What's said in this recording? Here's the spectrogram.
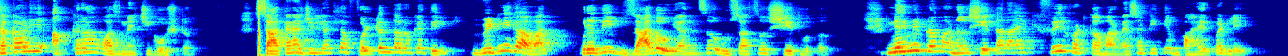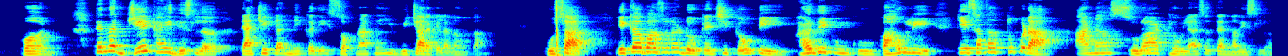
सकाळी अकरा वाजण्याची गोष्ट. सातारा जिल्ह्यातल्या फलटण तालुक्यातील विडणी गावात प्रदीप जाधव यांचं ऊसाचं शेत होतं. नेहमीप्रमाणे शेताला एक फेरफटका मारण्यासाठी ते बाहेर पडले. पण त्यांना जे काही दिसलं त्याची त्यांनी कधी स्वप्नातही विचार केला नव्हता. उसात एका बाजूला डोक्याची कवटी हळदी कुंकू बाहुली केसाचा तुकडा आणि सुरा ठेवल्याचं त्यांना दिसलं.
